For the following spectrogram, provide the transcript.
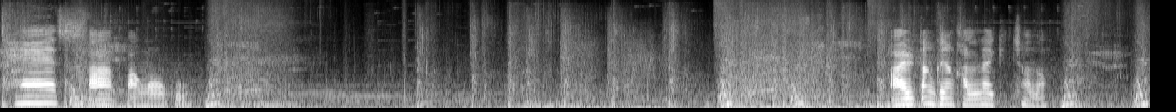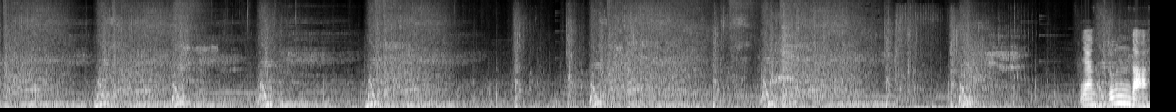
새싹 방어구. 아 일단 그냥 갈래 귀찮아. 그냥 뚠다.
